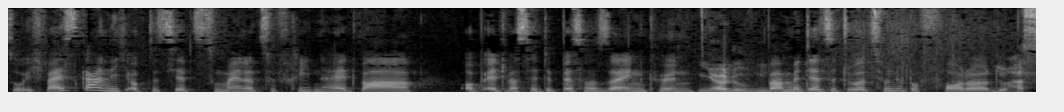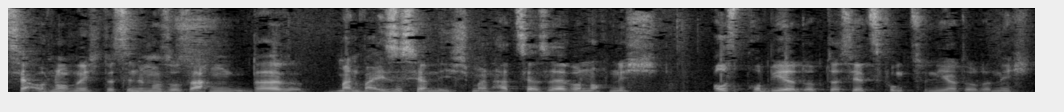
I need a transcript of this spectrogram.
So, ich weiß gar nicht, ob das jetzt zu meiner Zufriedenheit war, ob etwas hätte besser sein können. Ja, du, War mit der Situation überfordert. du hast es ja auch noch nicht, das sind immer so Sachen, da, man weiß es ja nicht. Man hat es ja selber noch nicht ausprobiert, ob das jetzt funktioniert oder nicht.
